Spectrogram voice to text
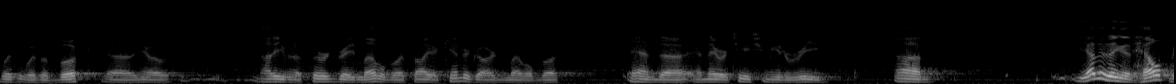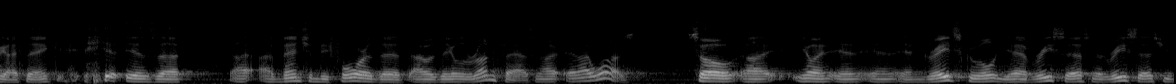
with, with a book, uh, you know, not even a third grade level book, probably a kindergarten level book, and, uh, and they were teaching me to read. Um, the other thing that helped me, I think, is uh, I, I've mentioned before that I was able to run fast, and I, and I was. So, uh, you know, in, in, in grade school, you have recess, and at recess, you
